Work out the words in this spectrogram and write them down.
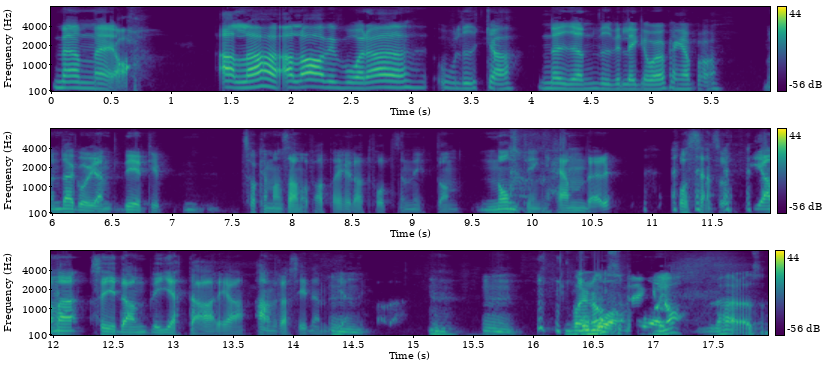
men eh, ja, alla, alla har vi våra olika nöjen vi vill lägga våra pengar på. Men där går igen, det är typ, så kan man sammanfatta hela 2019. Någonting händer och sen så ena sidan blir jättearga, andra sidan blir Mm. jätteglada. Mm. Var det någon som blev glad över det här alltså?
